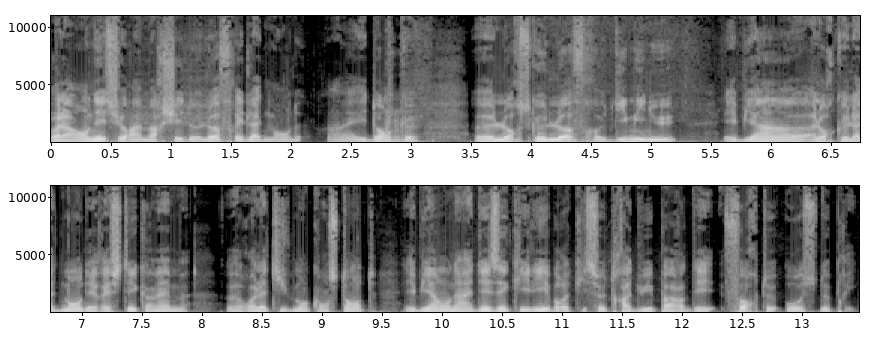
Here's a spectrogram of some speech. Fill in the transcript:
Voilà, on est sur un marché de l'offre et de la demande, hein, et donc euh, lorsque l'offre diminue, eh bien, euh, alors que la demande est restée quand même euh, relativement constante, eh bien on a un déséquilibre qui se traduit par des fortes hausses de prix.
